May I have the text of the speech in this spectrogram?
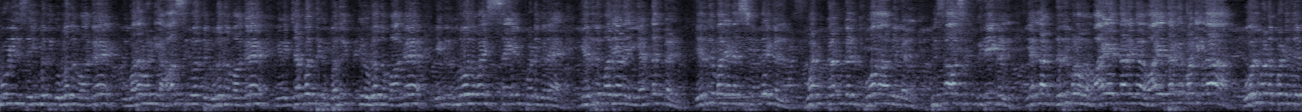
ஊழியர் செய்வதற்கு விரோதமாக வரவண்டிய வர வேண்டிய ஆசீர்வாதத்துக்கு விரோதமாக எங்க ஜெபத்துக்கு பதிலுக்கு விரோதமாக எங்களுக்கு விரோதமாய் செயல்படுகிற எதிர்மறையான எண்ணங்கள் எதிர்மறையான சிந்தைகள் ஒன் கண்கள் போராமைகள் பிசாசு கிரிகள் எல்லாம் நிறுவனம் வாயை தரங்க வாயை தரங்க மாட்டீங்களா? ஒருமனப்படுத்த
